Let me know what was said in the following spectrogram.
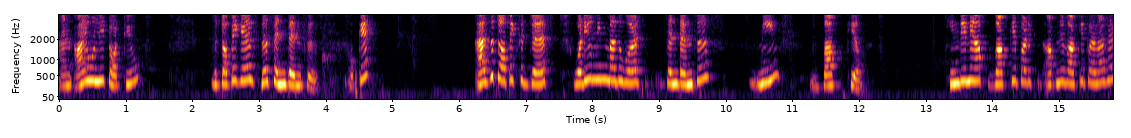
and I only taught you. The topic is the sentences. Okay. As the topic suggests, what do you mean by the word sentences? Means vakya. हिंदी में आप वाक्य पढ़, आपने वाक्य पढ़ा है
